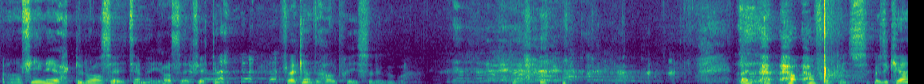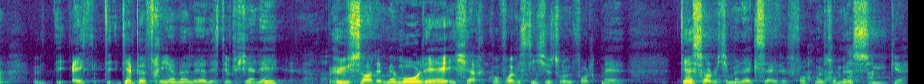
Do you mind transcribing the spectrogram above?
Ja, 'Fin jakke du har', sier de til meg. Ja, jeg fikk den. Fikk den til halv pris, så det går bra. Men hør, hør, folkens. vet du hva? Det er befriende å le litt. Er du ikke enig? Hun sa det. Vi må le i kirka, for hvis ikke tror folk vi Det sa du ikke, men jeg sier det. Folk må tro vi er syke.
